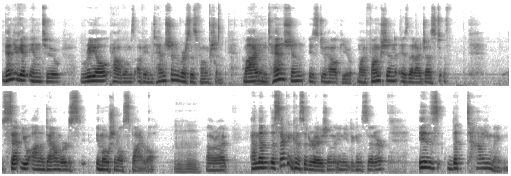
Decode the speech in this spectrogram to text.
then you get into real problems of intention versus function. My intention is to help you. My function is that I just set you on a downwards emotional spiral. hmm All right. And then the second consideration that you need to consider is the timing.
